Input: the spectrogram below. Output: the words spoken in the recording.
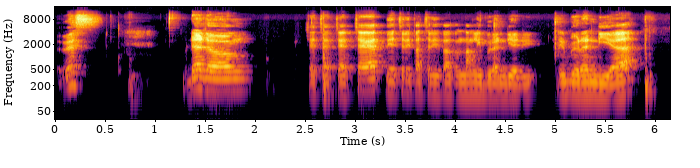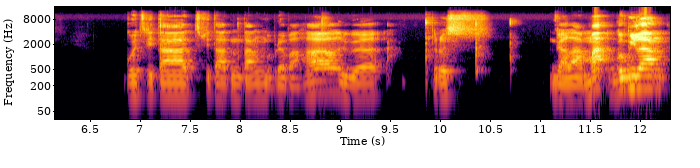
terus. Udah dong. Chat chat dia cerita cerita tentang liburan dia di liburan dia. Gue cerita cerita tentang beberapa hal juga. Terus nggak lama gue bilang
